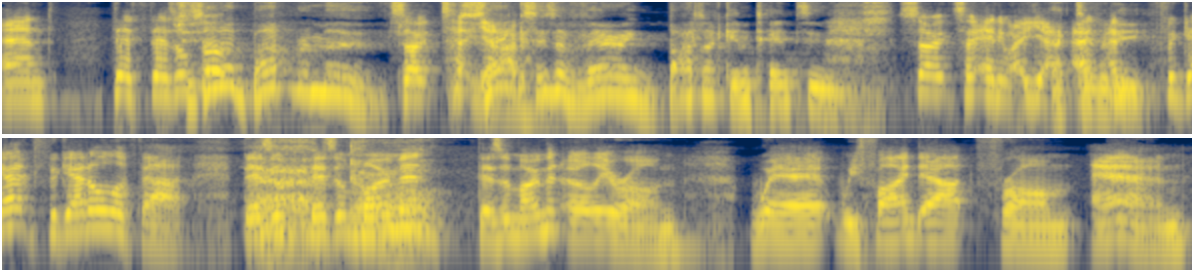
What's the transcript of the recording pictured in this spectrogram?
and there's, there's She's also had her butt removed. so t- yeah. Sex is a very buttock intensive. So so anyway, yeah, Activity. and forget forget all of that. There's a ah, there's a moment there's a moment earlier on where we find out from Anne,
